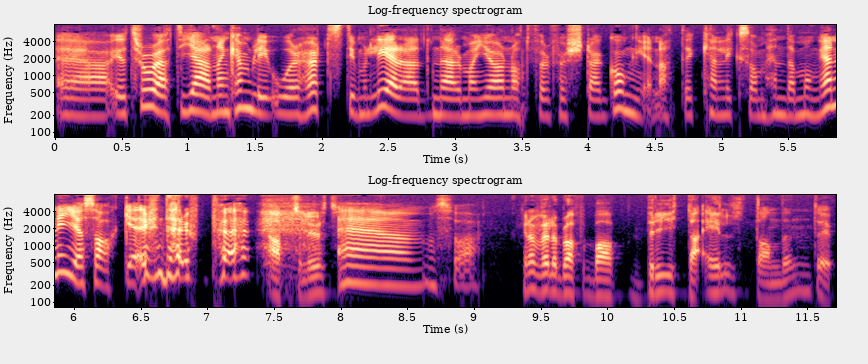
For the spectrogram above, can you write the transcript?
Eh, jag tror att hjärnan kan bli oerhört stimulerad när man gör något för första gången. Att det kan liksom hända många nya saker där uppe. Absolut. Ehm, och så. Det kan vara väldigt bra för att bara bryta ältanden typ.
